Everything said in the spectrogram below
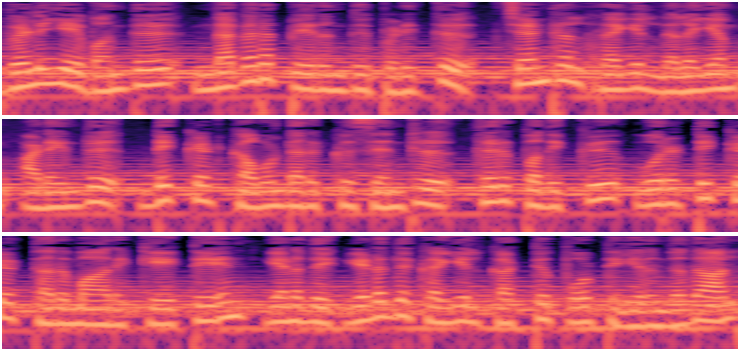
வெளியே வந்து நகர பேருந்து பிடித்து சென்ட்ரல் ரயில் நிலையம் அடைந்து டிக்கெட் கவுண்டருக்கு சென்று திருப்பதிக்கு ஒரு டிக்கெட் தருமாறு கேட்டேன். எனது இடது கையில் கட்டு போட்டு இருந்ததால்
